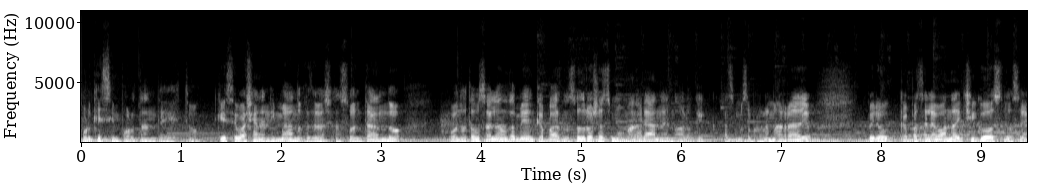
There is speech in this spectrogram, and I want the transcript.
¿Por qué es importante esto? Que se vayan animando, que se vayan soltando. Cuando estamos hablando también, capaz nosotros ya somos más grandes, ¿no? Lo que hacemos el programa de radio, pero capaz en la banda hay chicos, no sé,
